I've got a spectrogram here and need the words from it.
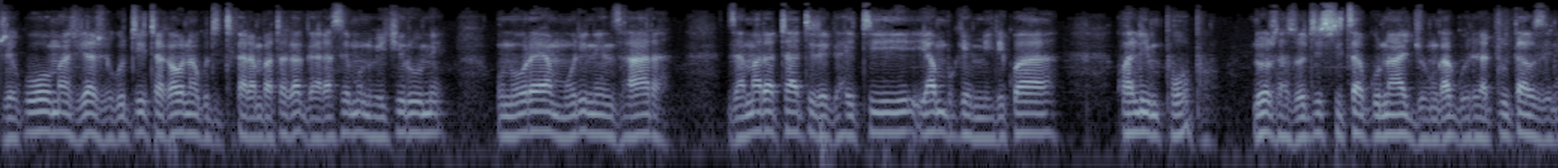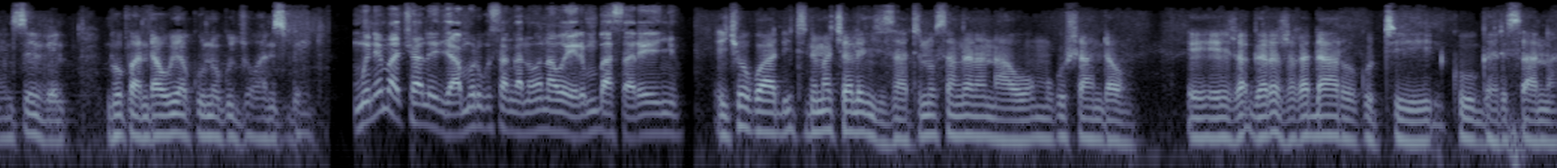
zvekuoma zviya zvekuti takaona kuti tikaramba takagara semunhu wechirume unouraya mhuri nenzara. Dzamara tati regai tiyambuke mhiri kwalimpopo kwa ndo zvazotisvitsa kuno ajonga gore ra2007 ndo pandauya kuno kujohannesburg. Mune machallenji amuri kusanganawo nawo here mubasa renyu? Ichokwadi tine machallenges atinosangana nawo mukushanda umu. E, zvagara zvakadaro kuti kugarisana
